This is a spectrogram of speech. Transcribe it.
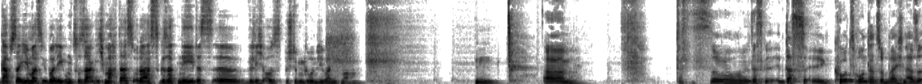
Gab es da jemals die Überlegung zu sagen, ich mache das oder hast du gesagt, nee, das äh, will ich aus bestimmten Gründen lieber nicht machen? Hm. Ähm, das, so, das, das äh, kurz runterzubrechen. Also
